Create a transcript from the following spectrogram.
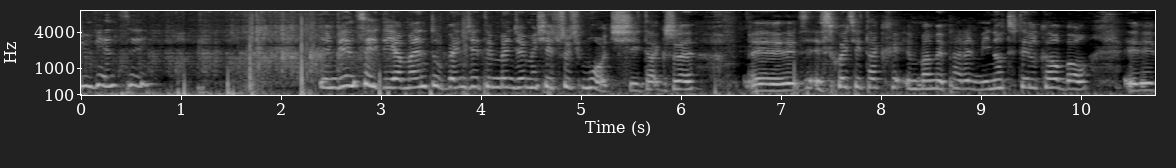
Im więcej, im więcej diamentów będzie, tym będziemy się czuć młodsi. Także słuchajcie, tak mamy parę minut tylko, bo yy,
